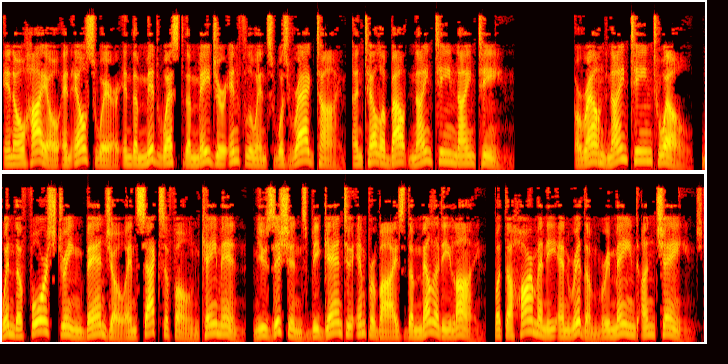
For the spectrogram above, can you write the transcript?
In Ohio and elsewhere in the Midwest, the major influence was ragtime, until about 1919. Around 1912, when the four-string banjo and saxophone came in, musicians began to improvise the melody line, but the harmony and rhythm remained unchanged.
